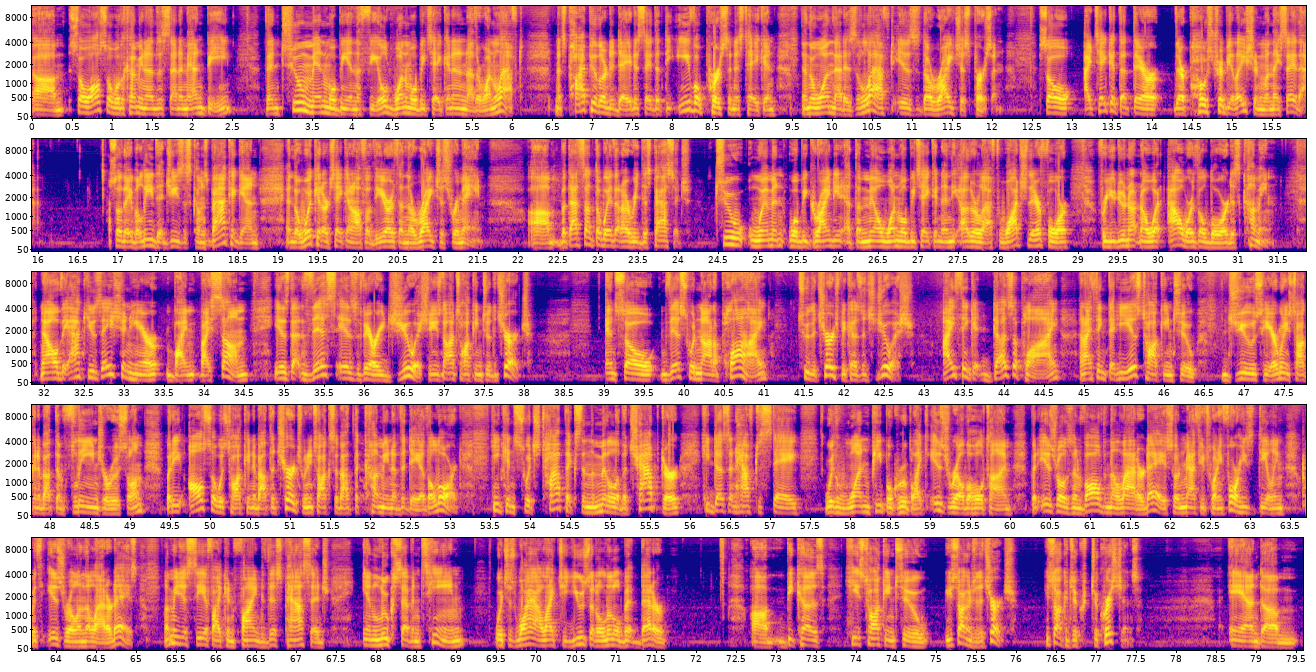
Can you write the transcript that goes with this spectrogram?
um, so also will the coming of the Son of Man be. Then two men will be in the field, one will be taken and another one left. And it's popular today to say that the evil person is taken and the one that is left is the righteous person. So I take it that they're they're post tribulation when they say that. So they believe that Jesus comes back again and the wicked are taken off of the earth and the righteous remain. Um, but that's not the way that I read this passage. Two women will be grinding at the mill, one will be taken and the other left. Watch therefore, for you do not know what hour the Lord is coming. Now, the accusation here by, by some is that this is very Jewish, and he's not talking to the church. And so this would not apply to the church because it's Jewish. I think it does apply, and I think that he is talking to Jews here when he's talking about them fleeing Jerusalem, but he also was talking about the church when he talks about the coming of the day of the Lord. He can switch topics in the middle of a chapter. He doesn't have to stay with one people group like Israel the whole time, but Israel is involved in the latter days. So in Matthew 24, he's dealing with Israel in the latter days. Let me just see if I can find this passage in Luke 17, which is why I like to use it a little bit better um, because he's talking to he's talking to the church. He's talking to to Christians, and um,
